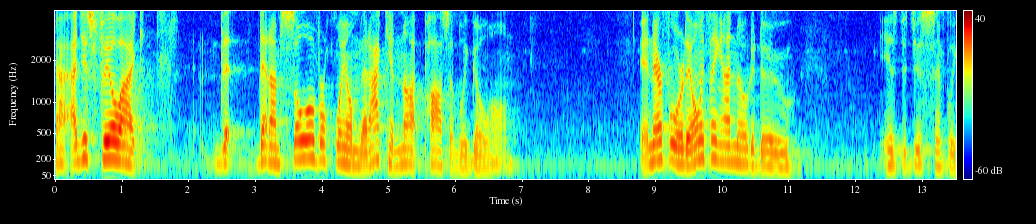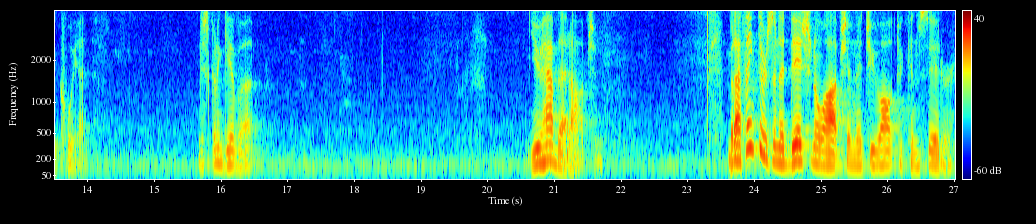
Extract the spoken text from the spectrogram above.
I, I just feel like that, that I'm so overwhelmed that I cannot possibly go on. And therefore, the only thing I know to do is to just simply quit. I'm just going to give up. You have that option. But I think there's an additional option that you ought to consider.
